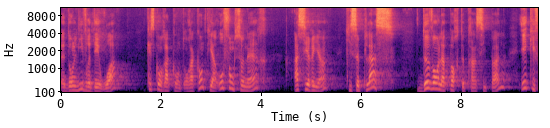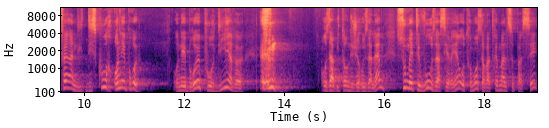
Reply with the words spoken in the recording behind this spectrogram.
euh, dans le livre des rois, qu'est-ce qu'on raconte? On raconte qu'il y a un haut fonctionnaire assyrien qui se place devant la porte principale et qui fait un discours en hébreu. En hébreu pour dire aux habitants de Jérusalem, soumettez-vous aux Assyriens, autrement ça va très mal se passer.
